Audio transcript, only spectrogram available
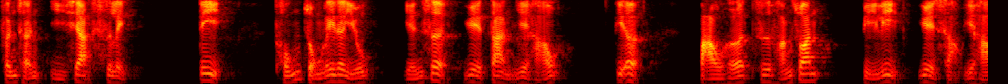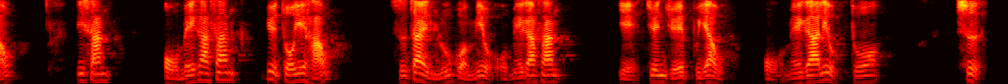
分成以下四类：第一，同种类的油颜色越淡越好；第二，饱和脂肪酸比例越少越好；第三，欧米伽三越多越好。实在如果没有欧米伽三，也坚决不要欧米伽六多。四。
